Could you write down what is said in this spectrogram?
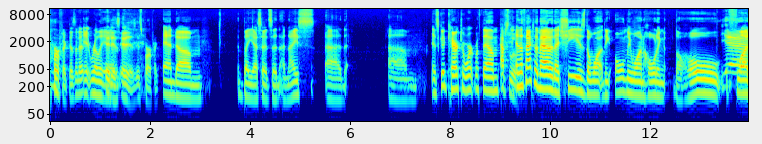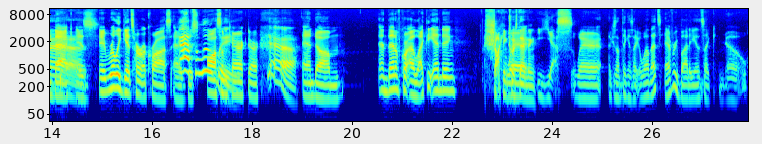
perfect, isn't it? It really It is. is. It is. It's perfect. and um, but yeah, so it's a, a nice uh, um, it's good character work with them. Absolutely. And the fact of the matter that she is the one, the only one holding the whole flood back is it really gets her across as this awesome character. yeah. And um, and then of course I like the ending. Shocking twist ending. Yes, where because I'm thinking it's like, well, that's everybody, and it's like, no,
